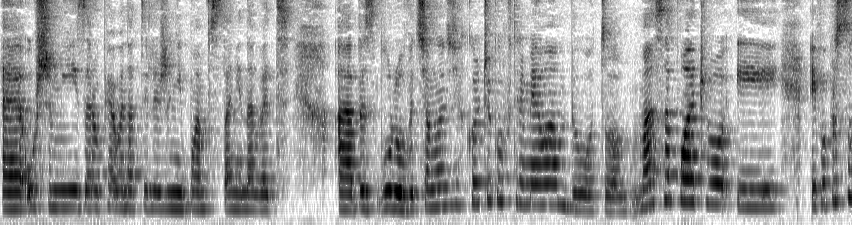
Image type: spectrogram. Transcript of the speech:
E, uszy mi zaropiały na tyle, że nie byłam w stanie nawet bez bólu wyciągnąć tych kolczyków, które miałam. Było to masa płaczu i, i po prostu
